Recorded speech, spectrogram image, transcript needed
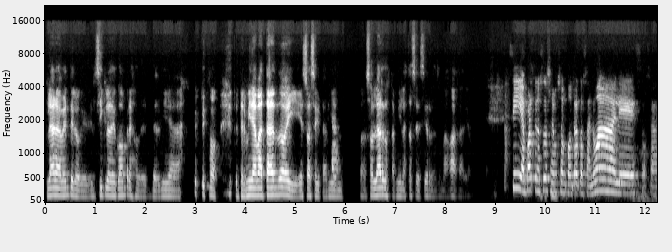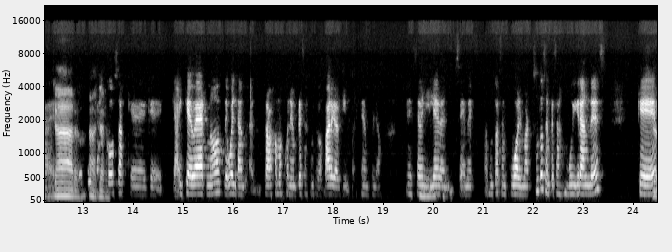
claramente lo que el ciclo de compra es donde termina, te termina matando y eso hace que también, cuando son largos, también las tasas de cierre son más bajas. Sí, aparte nosotros tenemos son contratos anuales, o sea, claro, ah, cosas que, hay que ver, ¿no? De vuelta, trabajamos con empresas como Burger King, por ejemplo, 7-Eleven, CMX, son todas en Walmart, son todas empresas muy grandes que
